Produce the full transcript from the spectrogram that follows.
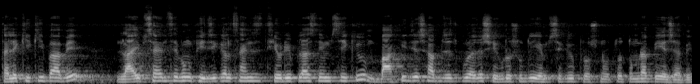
তাহলে কী কী পাবে? লাইফ সায়েন্স এবং physical science theory plus MCQ বাকি যে সাবজেক্টগুলো আছে সেগুলো শুধু এমসিকিউ প্রশ্ন উত্তর তোমরা পেয়ে যাবে।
